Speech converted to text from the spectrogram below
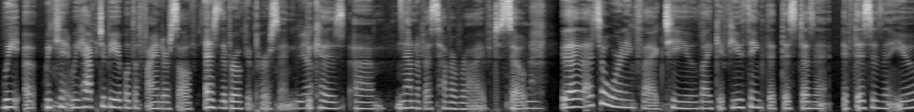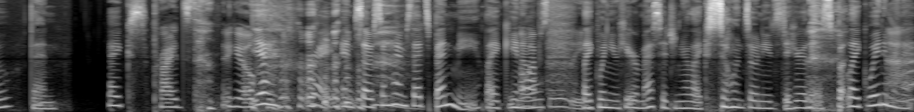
we uh, we can we have to be able to find ourselves as the broken person Yep. because um, none of us have arrived. So Mhm. that, that's a warning flag to you. Like if you think that this doesn't if this isn't you, then yikes. pride's there you go. Yeah, right. And so sometimes that's been me. Like, you Oh, know, absolutely. like when you hear a message and you're like, so and so needs to hear this. But like, wait a minute,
